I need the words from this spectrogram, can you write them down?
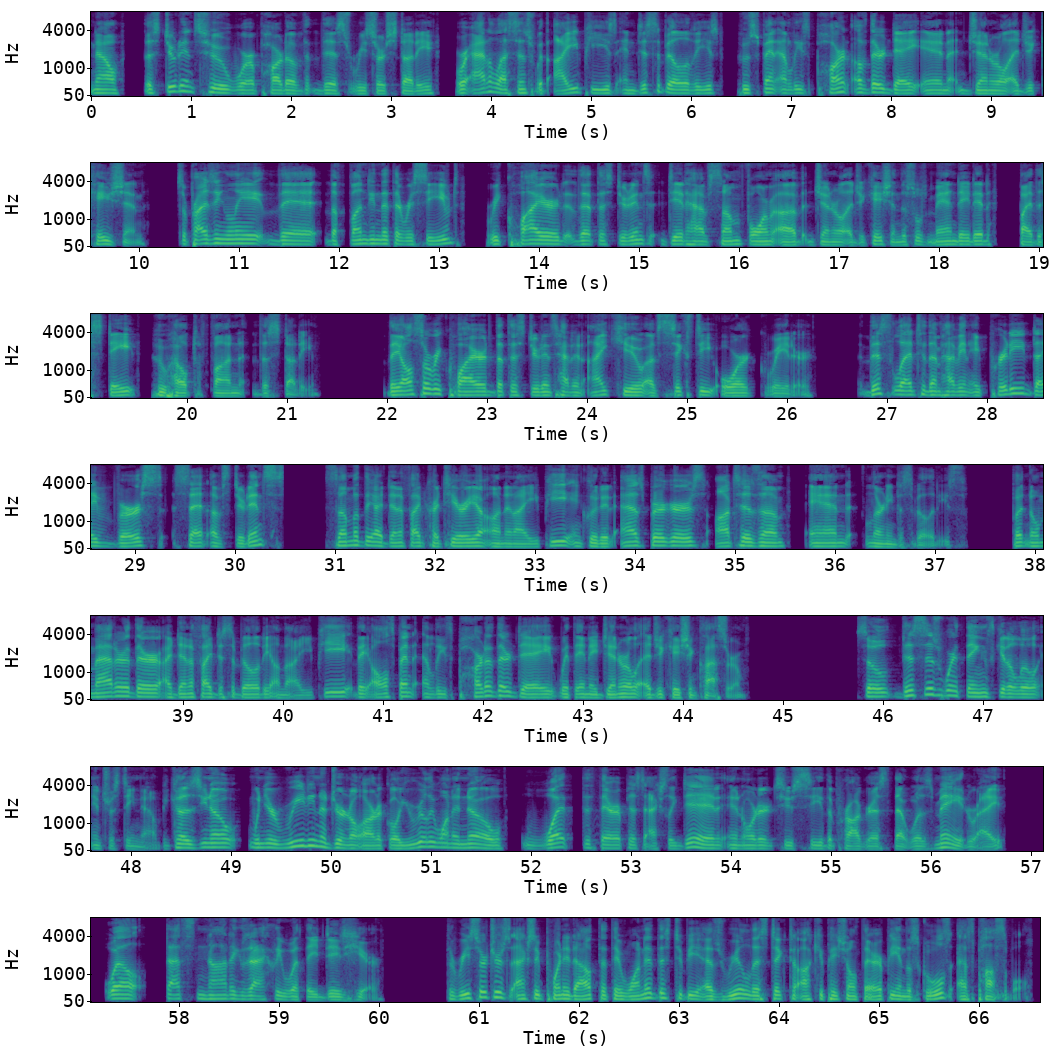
Now, the students who were a part of this research study were adolescents with IEPs and disabilities who spent at least part of their day in general education. Surprisingly, the, the funding that they received required that the students did have some form of general education. This was mandated by the state who helped fund the study. They also required that the students had an IQ of 60 or greater. This led to them having a pretty diverse set of students. Some of the identified criteria on an IEP included Asperger's, autism, and learning disabilities. But no matter their identified disability on the IEP, they all spent at least part of their day within a general education classroom. So, this is where things get a little interesting now because, you know, when you're reading a journal article, you really want to know what the therapist actually did in order to see the progress that was made, right? Well, that's not exactly what they did here. The researchers actually pointed out that they wanted this to be as realistic to occupational therapy in the schools as possible.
